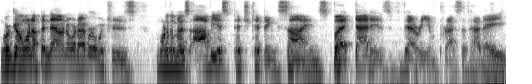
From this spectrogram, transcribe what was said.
were going up and down or whatever, which is one of the most obvious pitch tipping signs, but that is very impressive how they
